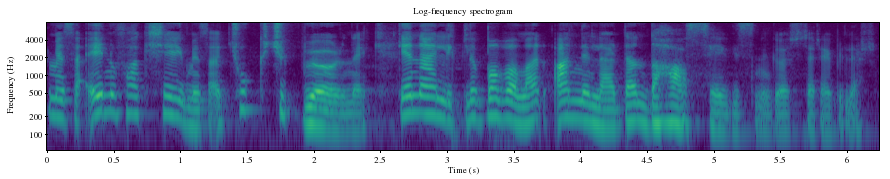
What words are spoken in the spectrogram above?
mesela en ufak şey mesela çok küçük bir örnek. Genellikle babalar annelerden daha az sevgisini gösterebilir.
